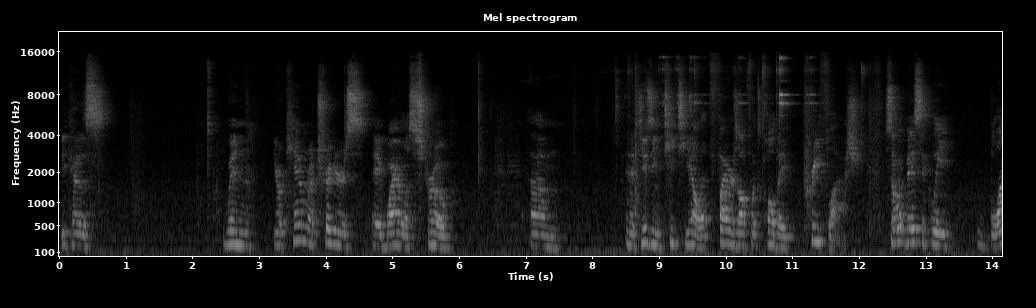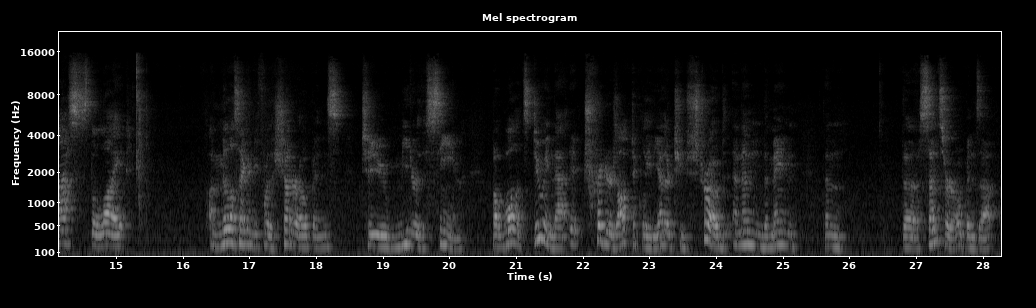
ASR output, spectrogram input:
because when your camera triggers a wireless strobe um, and it's using TTL, it fires off what's called a pre-flash. So it basically blasts the light a millisecond before the shutter opens to meter the scene. But while it's doing that, it triggers optically the other two strobes, and then the main, then the sensor opens up,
